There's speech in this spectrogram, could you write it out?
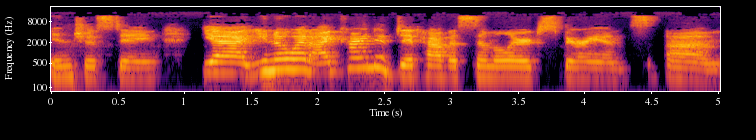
Interesting. Yeah, you know what? I kind of did have a similar experience. Um,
